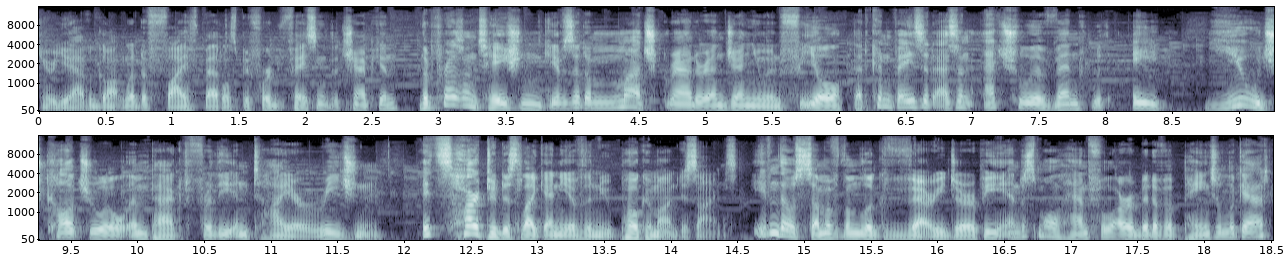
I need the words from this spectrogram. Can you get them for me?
here you have a gauntlet of five battles before facing the champion, the presentation gives it a much grander and genuine feel that conveys it as an actual event with a huge cultural impact for the entire region. It's hard to dislike any of the new Pokemon designs. Even though some of them look very derpy and a small handful are a bit of a pain to look at,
